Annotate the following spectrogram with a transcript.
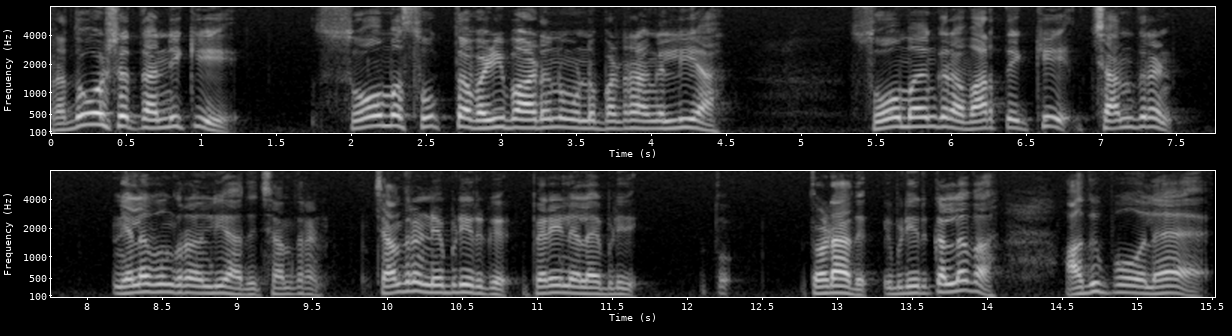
பிரதோஷத்தன்னைக்கு சோம சூக்த வழிபாடுன்னு ஒன்று பண்ணுறாங்க இல்லையா? சோமங்கிற வார்த்தைக்கு சந்திரன் நிலவுங்கிறோம் இல்லையா அது சந்திரன். சந்திரன் எப்படி இருக்கு? பெரிய நிலை எப்படி தொ- தொடாது. இப்படி இருக்கல்லவா? அதுபோல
